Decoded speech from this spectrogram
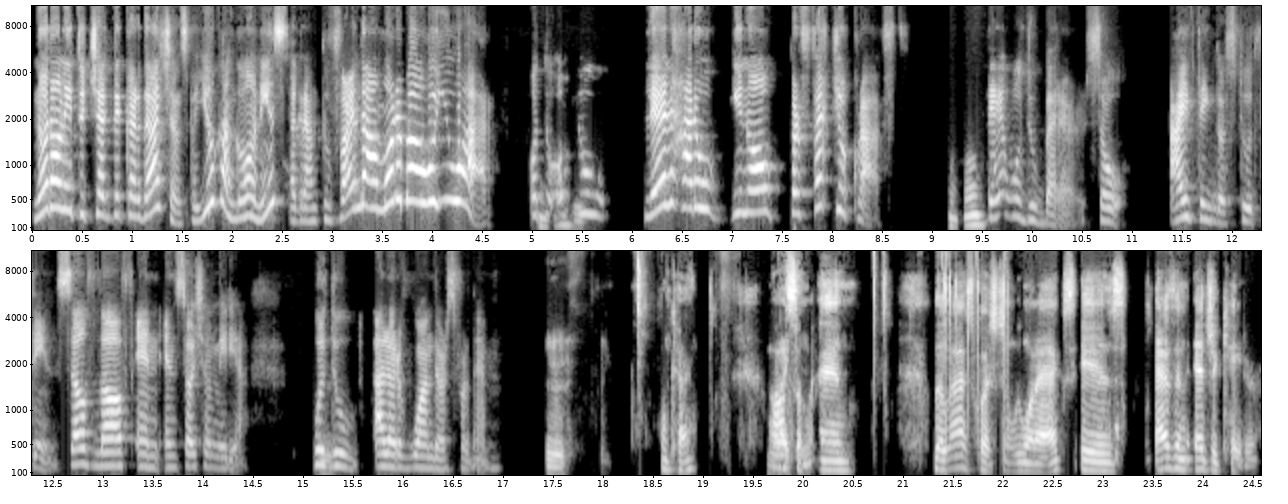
not only to check the Kardashians, but you can go on Instagram to find out more about who you are or to, or Mhm. to learn how to, you know, perfect your craft. Mhm. They will do better. So I think those two things, self-love and, and social media, will Mm. do a lot of wonders for them. Okay. I like Awesome. And the last question we want to ask is as an educator,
